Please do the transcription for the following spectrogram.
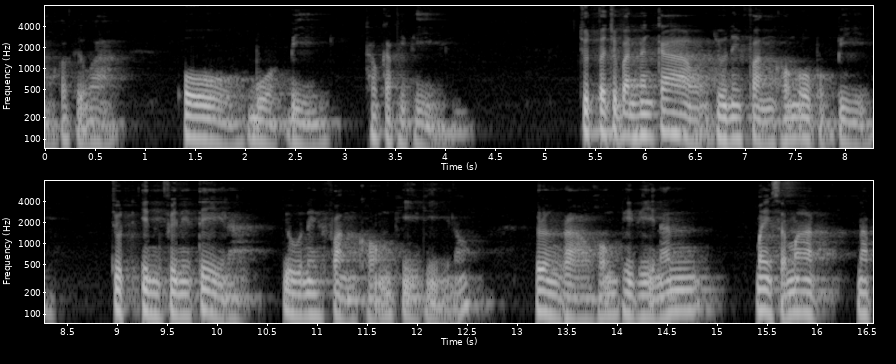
ำก็คือว่า O บวก B เท่ากับ PP จุดปัจจุบันทั้ง 9 อยู่ในฝั่งของ O บวก B จุด Infinity นะอยู่ในฝั่งของ PP เนาะเรื่องราวของ PP นั้นไม่สามารถนับ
